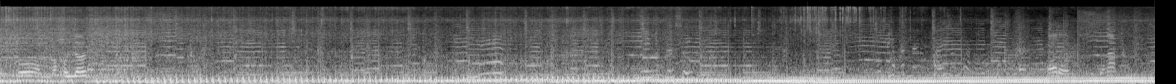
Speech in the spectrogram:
Ito, ang makulot. Meron, ito.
